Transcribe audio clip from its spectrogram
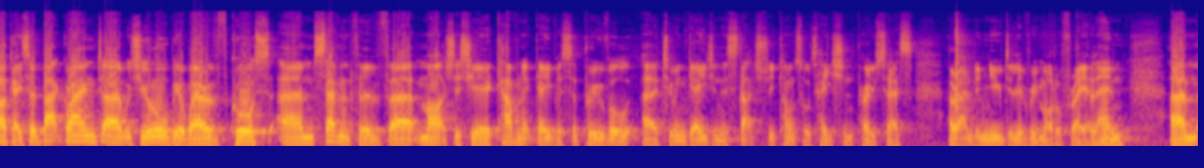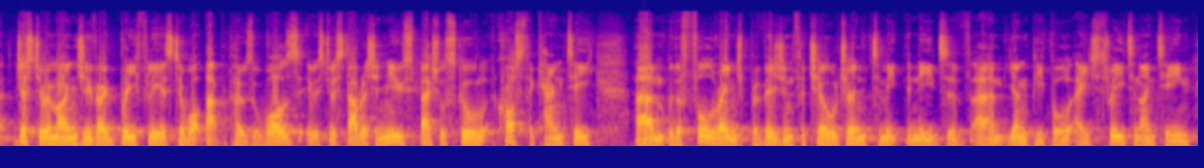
Okay, so background, uh, which you'll all be aware of, of course, um, 7th of uh, March this year, Cabinet gave us approval uh, to engage in the statutory consultation process around a new delivery model for ALN. Um, just to remind you very briefly as to what that proposal was, it was to establish a new special school across the county um, with a full range of provision for children to meet the needs of um, young people aged 3 to 19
